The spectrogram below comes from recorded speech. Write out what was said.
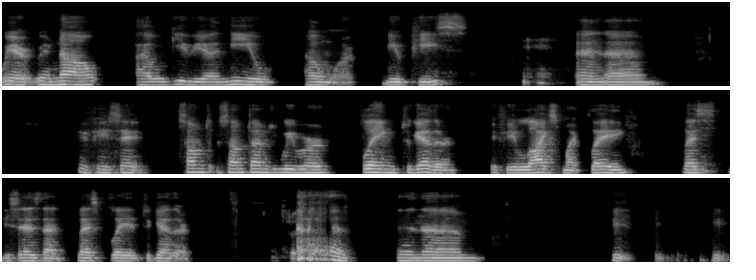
we're we're now I will give you a new homework, new piece, hmm and um, if he say some sometimes we were playing together. If he likes my playing, let's he says that let's play it together. And um, he, he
